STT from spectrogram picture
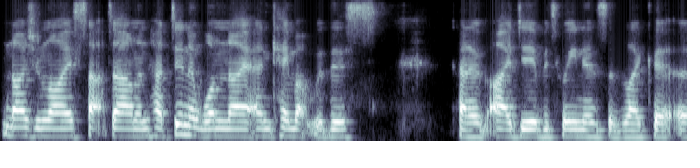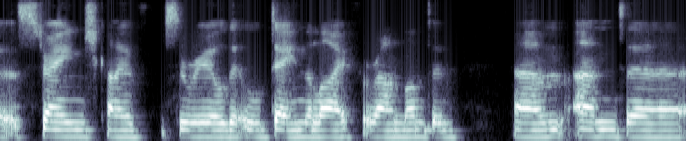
Nigel and I sat down and had dinner one night and came up with this kind of idea between us of like a, a strange kind of surreal little day in the life around London. Um, and uh,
